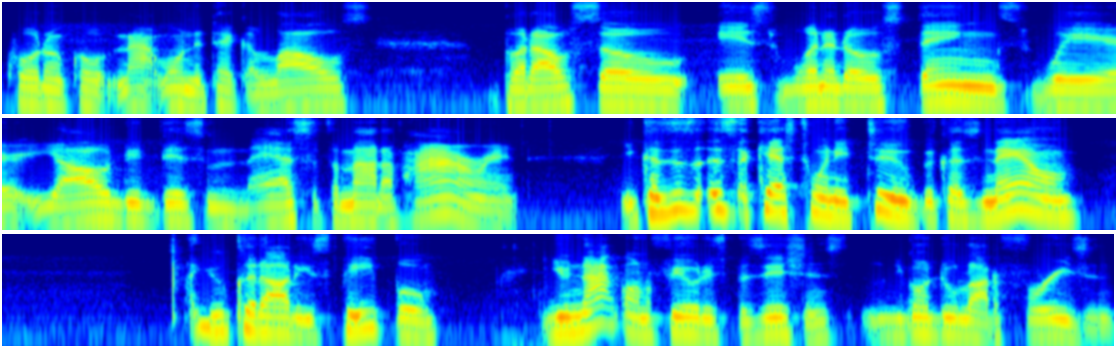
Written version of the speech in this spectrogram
quote unquote not wanting to take a loss but also it's one of those things where y'all did this massive amount of hiring because it's, it's a catch 22 because now you cut all these people you're not going to fill these positions. You're going to do a lot of freezing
